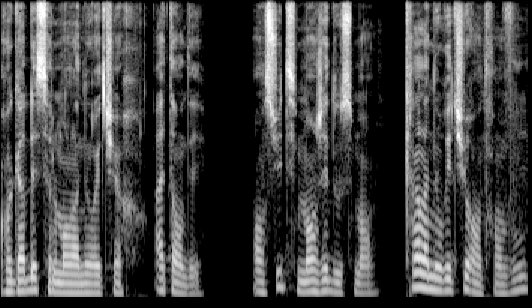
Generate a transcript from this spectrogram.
Regardez seulement la nourriture. Attendez. Ensuite, mangez doucement. Quand la nourriture entre en vous,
